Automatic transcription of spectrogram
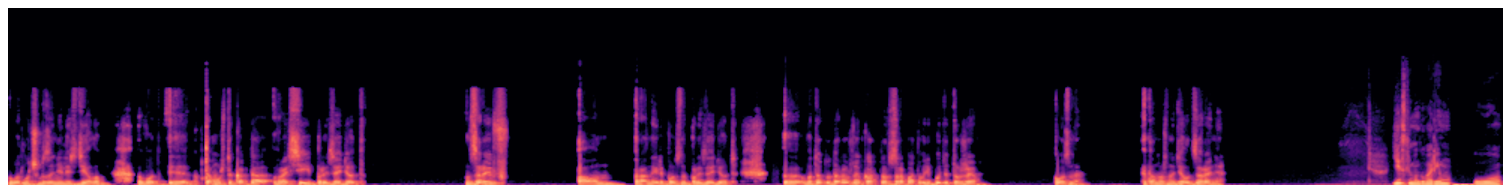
Вот, лучше бы занялись делом. Вот, э, потому что когда в России произойдет взрыв, а он рано или поздно произойдет, вот эту дорожную карту разрабатывать будет уже поздно. Это нужно делать заранее. Если мы говорим о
